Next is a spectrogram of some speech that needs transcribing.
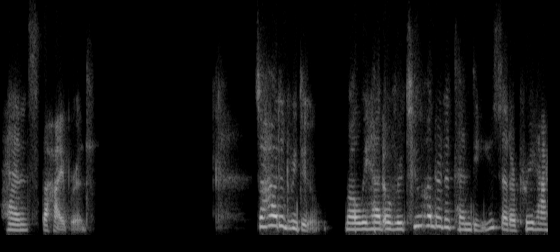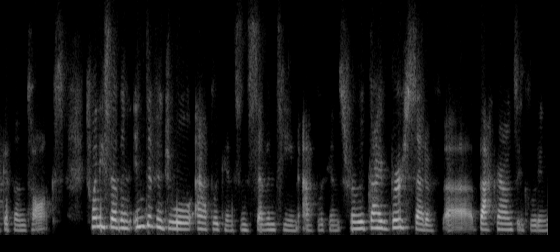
hence the hybrid. So how did we do? Well, we had over 200 attendees at our pre-hackathon talks, 27 individual applicants and 17 applicants from a diverse set of uh, backgrounds, including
